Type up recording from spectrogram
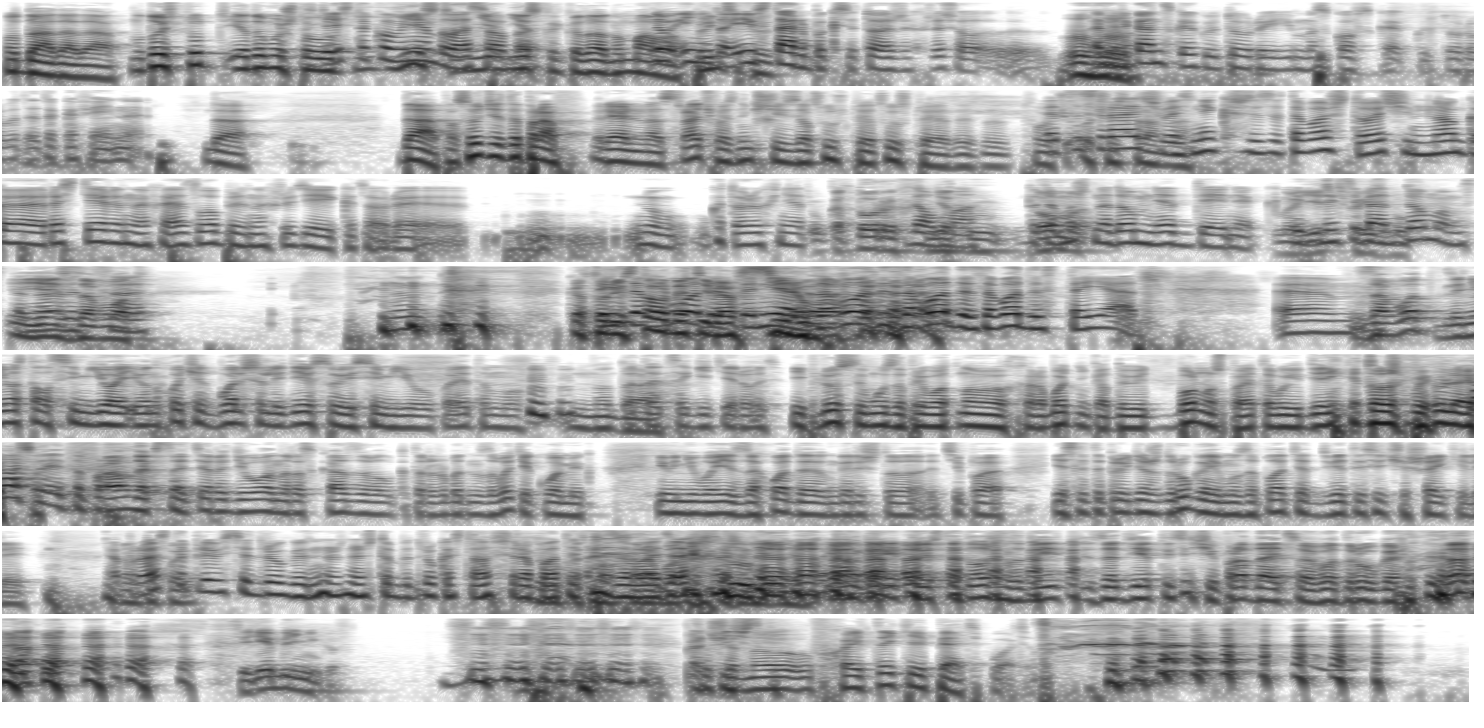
Ну да, да, да. Ну то есть тут, я думаю, что Здесь вот такого не есть было не- особо. несколько, да, ну мало. ну, в и, не то- и в принципе. Старбаксе тоже, хорошо. Мгм. Американская культура и московская культура, вот эта кофейная. Да. Да, по сути, ты прав. Реально, срач, возникший из отсутствия отсутствия. Это, это очень- это очень срач странно. возник из-за того, что очень много растерянных и озлобленных людей, которые, ну, у которых нет У которых дома, нет потому дома. что на дом нет денег. Но и для тебя Facebook. домом И становится... есть завод. Ну, Который стал для тебя всем. Нет, заводы, заводы, заводы стоят. Эм, Завод для него стал семьей, и он хочет больше людей в свою семью, поэтому Ну да. пытается агитировать. И плюс ему за привод новых работников дают бонус, поэтому и деньги тоже появляются. Это правда, кстати, Родион рассказывал, который работает на заводе, комик, и у него есть заходы, он говорит, что, типа, если ты приведешь друга, ему заплатят 2000 шекелей. а просто привести друга, нужно, чтобы друг остался «Друг работать на заводе. работать, к сожалению». И он говорит, то есть ты должен за две- за 2000 продать своего друга. Серебряников. Слушай, ну в хай-теке 5 платят.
